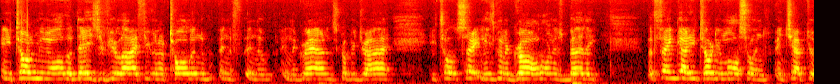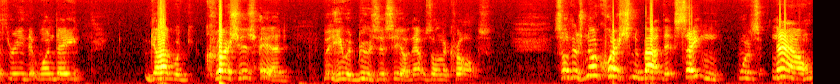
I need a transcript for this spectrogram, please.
And he told him, you know, all the days of your life you're going to toil in the, in the, in the, in the ground, it's going to be dry. He told Satan he's going to crawl on his belly. But thank God he told him also in, in chapter 3 that one day God would crush his head, but he would bruise his heel, and that was on the cross. So there's no question about that Satan was now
